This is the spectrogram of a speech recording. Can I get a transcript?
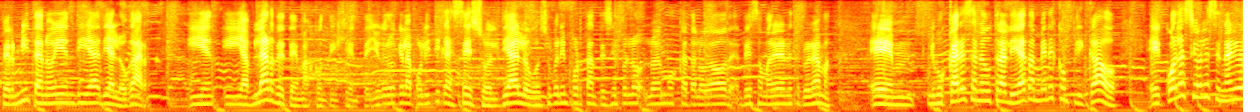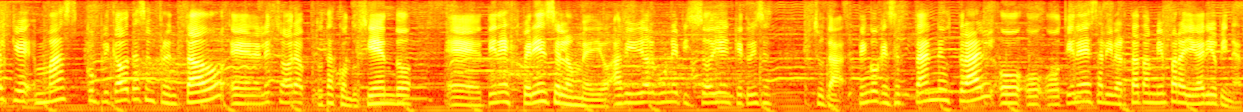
permitan hoy en día dialogar y, y, hablar de temas contingentes. Yo creo que la política es eso, el diálogo es súper importante, siempre lo, lo, hemos catalogado de, de, esa manera en este programa. Eh, y buscar esa neutralidad también es complicado. Eh, ¿Cuál ha sido el escenario al que más complicado te has enfrentado en el hecho ahora, tú estás conduciendo, eh, tienes experiencia en los medios, ¿has vivido algún episodio en que tú dices, chuta, ¿tengo que ser tan neutral o, o, o tienes esa libertad también para llegar y opinar?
